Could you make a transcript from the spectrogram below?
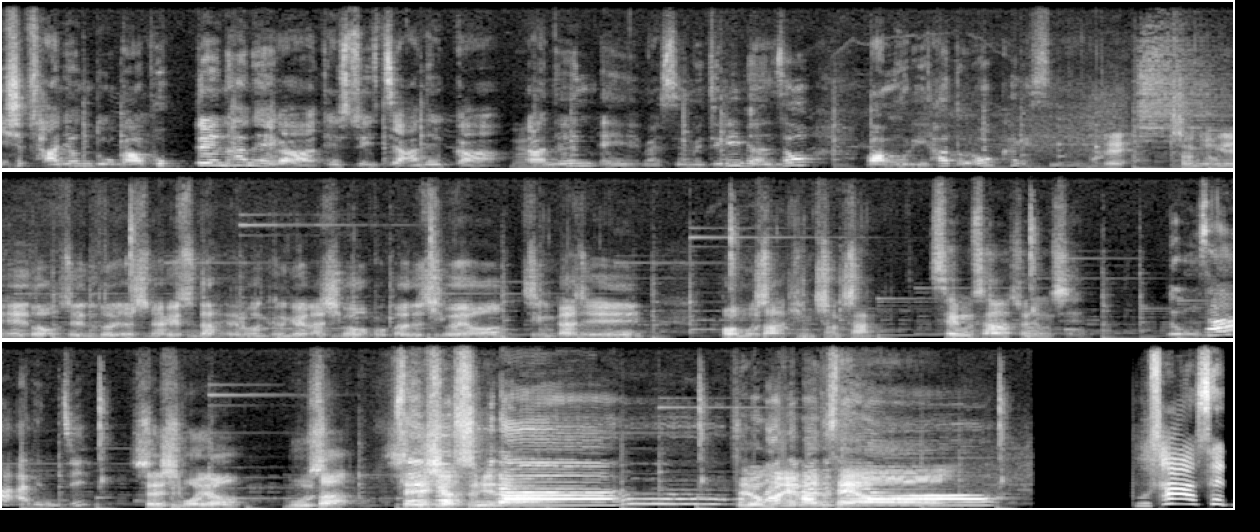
24년도가 복된 한 해가 될 수 있지 않을까라는 예, 말씀을 드리면서 마무리하도록 하겠습니다. 네, 청룡의 해도 저희도 열심히 하겠습니다. 여러분 건강하시고 복 받으시고요. 지금까지 법무사 김청산, 세무사 전영신 농사 아름지 셋이 모여 무사 셋이었습니다. 후, 새해 복 많이 받으세요. 무사 셋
